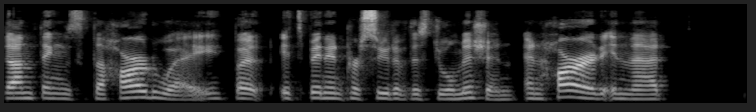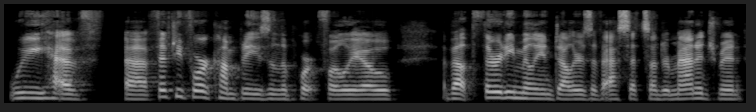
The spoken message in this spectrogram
done things the hard way, but it's been in pursuit of this dual mission and hard in that we have uh, 54 companies in the portfolio, about $30 million of assets under management,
